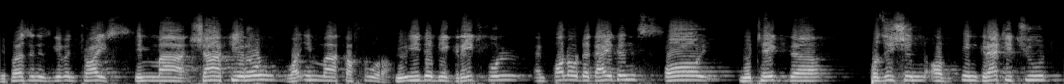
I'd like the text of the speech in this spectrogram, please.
a person is given choice, imma shakiro wa imma kafura. You either be grateful and follow the guidance or you take the position of ingratitude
